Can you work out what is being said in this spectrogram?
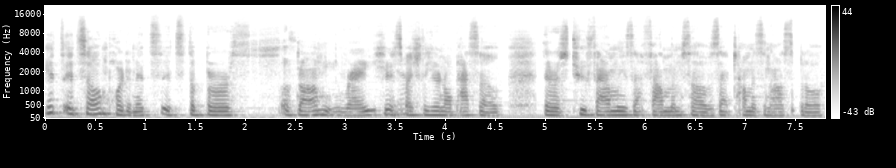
It's it's so important. It's it's the birth of NAMI, right? Here, yeah. especially here in El Paso, there was two families that found themselves at Thomason Hospital,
